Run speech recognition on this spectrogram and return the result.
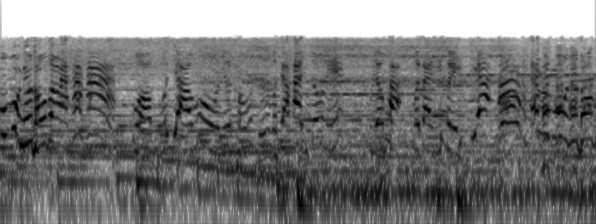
木木牛头子，哈哈，我不叫木牛童子，我叫汉钟离，不用怕，我带你回家。啊，木牛童子。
